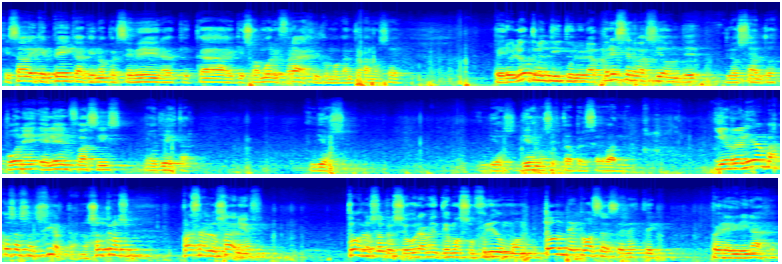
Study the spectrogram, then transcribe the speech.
que sabe que peca, que no persevera, que cae, que su amor es frágil, como cantábamos hoy. Pero el otro título, la preservación de los santos, pone el énfasis donde tiene que estar, en Dios. En Dios. Dios nos está preservando. Y en realidad ambas cosas son ciertas. Nosotros, pasan los años, todos nosotros seguramente hemos sufrido un montón de cosas en este peregrinaje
